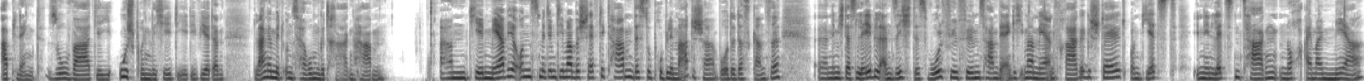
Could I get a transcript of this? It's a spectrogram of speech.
ablenkt. So war die ursprüngliche Idee, die wir dann lange mit uns herumgetragen haben. Und je mehr wir uns mit dem Thema beschäftigt haben, desto problematischer wurde das Ganze. Äh, nämlich das Label an sich des Wohlfühlfilms haben wir eigentlich immer mehr in Frage gestellt und jetzt in den letzten Tagen noch einmal mehr.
